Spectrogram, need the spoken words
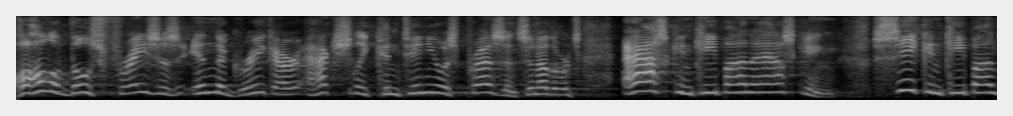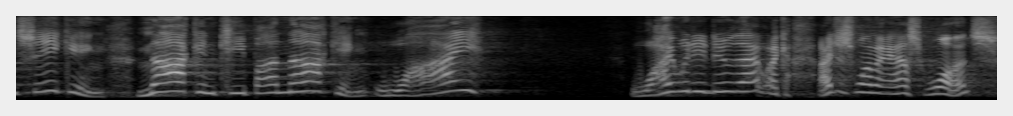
All of those phrases in the Greek are actually continuous presence. In other words, ask and keep on asking, seek and keep on seeking, knock and keep on knocking. Why? Why would he do that? Like, I just want to ask once.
